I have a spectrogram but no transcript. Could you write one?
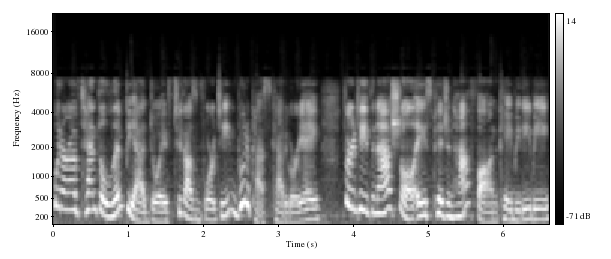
winner of 10th Olympiad Doif 2014 Budapest Category A, 13th National Ace Pigeon Half Fond KBDB,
